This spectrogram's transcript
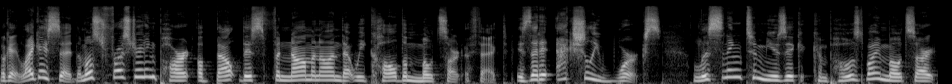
Okay, like I said, the most frustrating part about this phenomenon that we call the Mozart effect is that it actually works. Listening to music composed by Mozart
